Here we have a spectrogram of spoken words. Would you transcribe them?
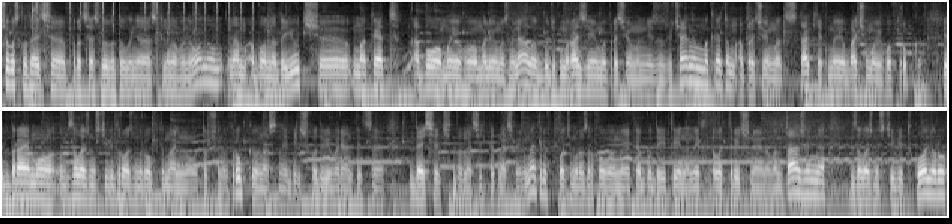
З чого складається процес виготовлення скляного неону? Нам або надають е, макет, або ми його малюємо з нуля, але в будь-якому разі ми працюємо не за звичайним макетом, а працюємо так, як ми бачимо його в трубках. Підбираємо в залежності від розміру оптимальну товщину трубки. У нас найбільш ходові варіанти це 10, 12, 15 мм. Потім розраховуємо, яке буде йти на них електричне навантаження в залежності від кольору.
